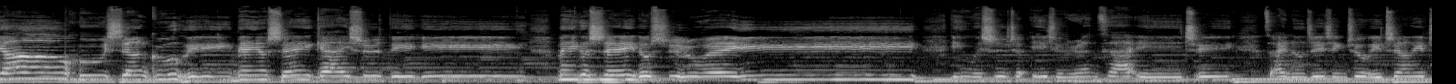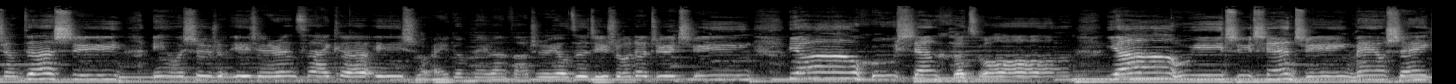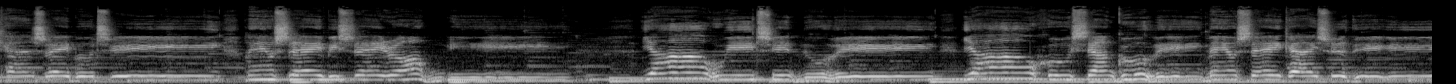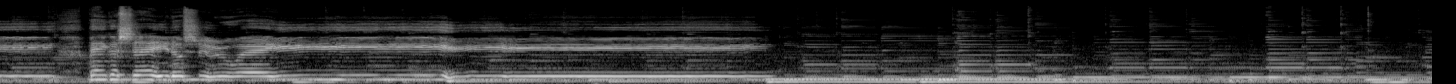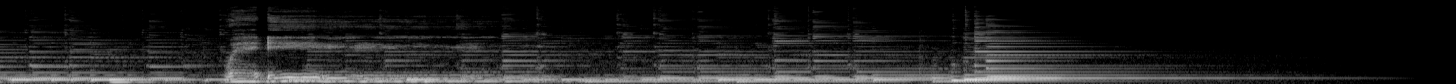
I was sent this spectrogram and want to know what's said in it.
要互相鼓励。没有谁该是第一。每个谁都是唯一，因为是这一群人在一起，才能即兴出一场一场的戏。因为是这一群人才可以说一个没办法只有自己说的剧情。要互相合作，要一起前进，没有谁看谁不起，没有谁比谁容易。要一起努力，要互相鼓励，没有谁该是第一，每个谁都是唯一。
